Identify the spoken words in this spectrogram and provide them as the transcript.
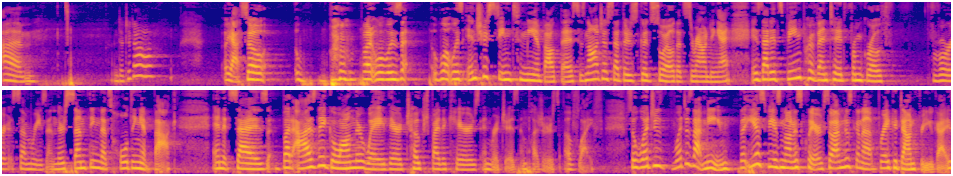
Um, da da da. Oh, yeah, so, but what was what was interesting to me about this is not just that there's good soil that's surrounding it, is that it's being prevented from growth for some reason. There's something that's holding it back. And it says, But as they go on their way, they're choked by the cares and riches and pleasures of life. So what do what does that mean? The ESV is not as clear, so I'm just going to break it down for you guys.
